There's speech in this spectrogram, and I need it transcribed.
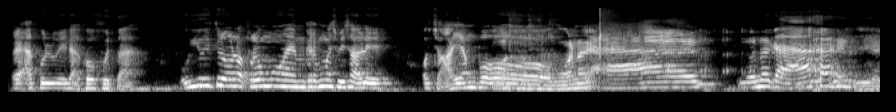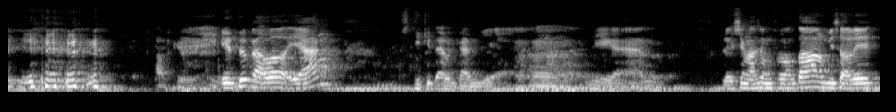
Rek aku lu gak GoFood ta oh iya itu ono promo ayam kremes misalnya oh cok ayam po ngono kan ngono kan Iya, iya. Oke. itu kalau yang sedikit elegan ya Heeh. Iya kan. Lek sing langsung frontal misalnya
